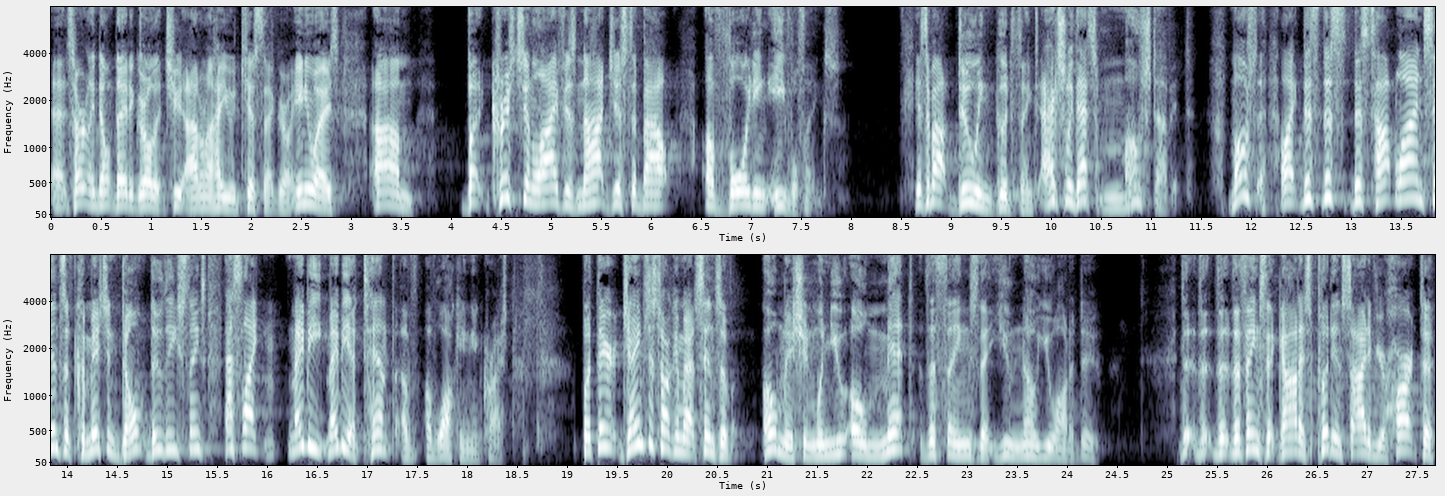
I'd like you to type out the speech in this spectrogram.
uh, certainly don't date a girl that chew. I don't know how you would kiss that girl. Anyways, um, but Christian life is not just about avoiding evil things. It's about doing good things. Actually, that's most of it. Most like this this this top line sins of commission, don't do these things. That's like maybe maybe a tenth of, of walking in Christ. But there, James is talking about sins of omission when you omit the things that you know you ought to do the, the, the, things that God has put inside of your heart to,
